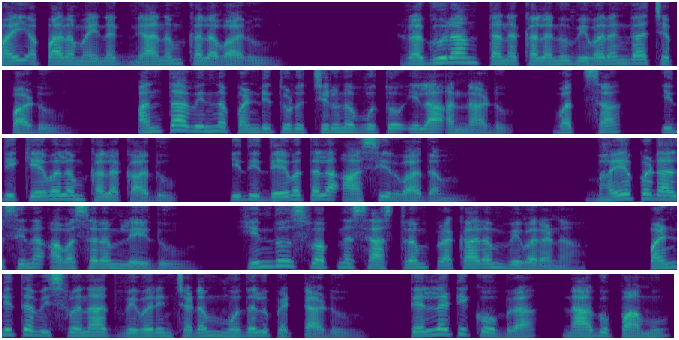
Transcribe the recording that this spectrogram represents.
పై అపారమైన జ్ఞానం కలవారు. రఘురాం తన కలను వివరంగా చెప్పాడు. అంతా విన్న పండితుడు చిరునవ్వుతో ఇలా అన్నాడు వత్స ఇది కేవలం కల కాదు ఇది దేవతల ఆశీర్వాదం. భయపడాల్సిన అవసరం లేదు. హిందూ స్వప్నశాస్త్రం ప్రకారం వివరణ. పండిత విశ్వనాథ్ వివరించడం మొదలుపెట్టాడు. తెల్లటి కోబ్రా నాగుపాము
